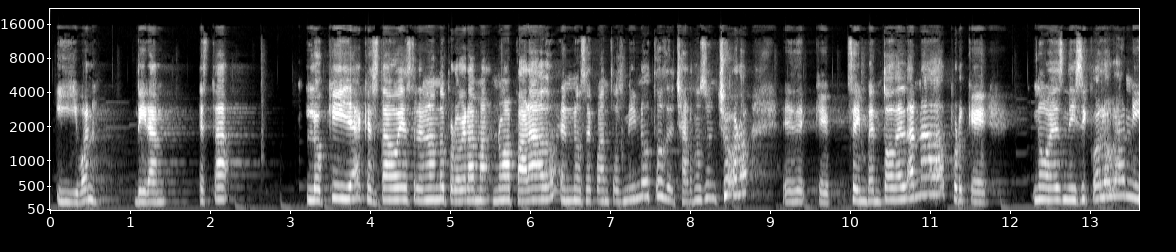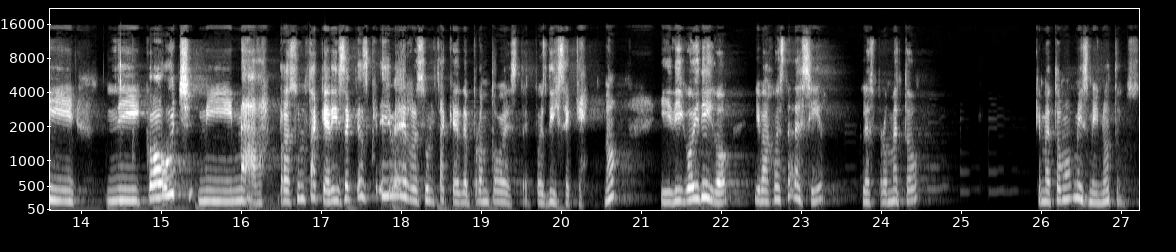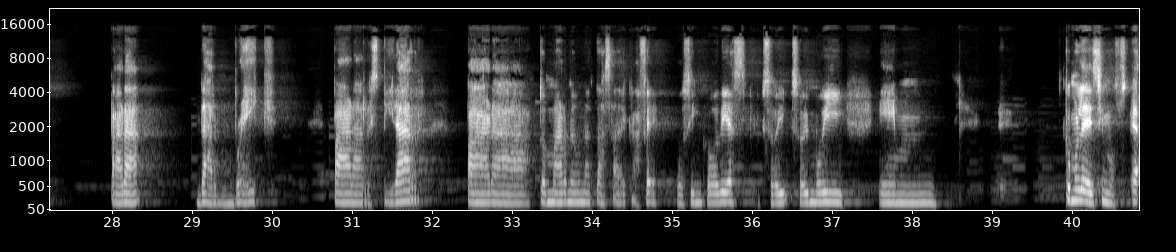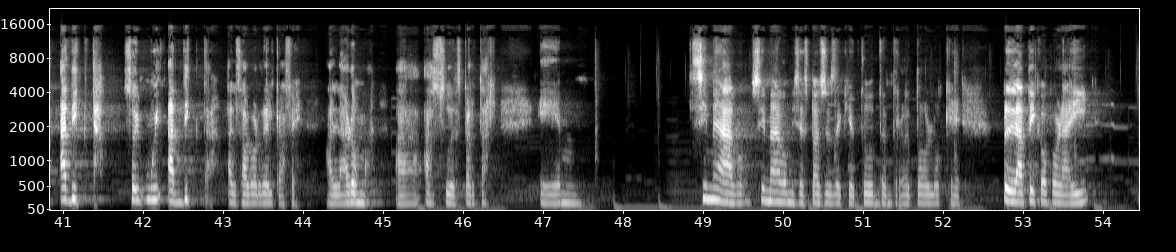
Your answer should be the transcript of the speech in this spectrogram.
Y bueno, dirán, esta loquilla que está hoy estrenando programa no ha parado en no sé cuántos minutos de echarnos un choro eh, que se inventó de la nada porque no es ni psicóloga ni, ni coach ni nada. Resulta que dice que escribe y resulta que de pronto este, pues dice que, ¿no? Y digo y digo, y bajo este decir, les prometo que me tomo mis minutos para darme un break, para respirar, para tomarme una taza de café, o 5 o 10, porque soy, soy muy, em, ¿cómo le decimos? Eh, adicta. Soy muy adicta al sabor del café, al aroma, a, su despertar. Em, sí me hago, sí me hago mis espacios de quietud dentro de todo lo que platico por ahí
